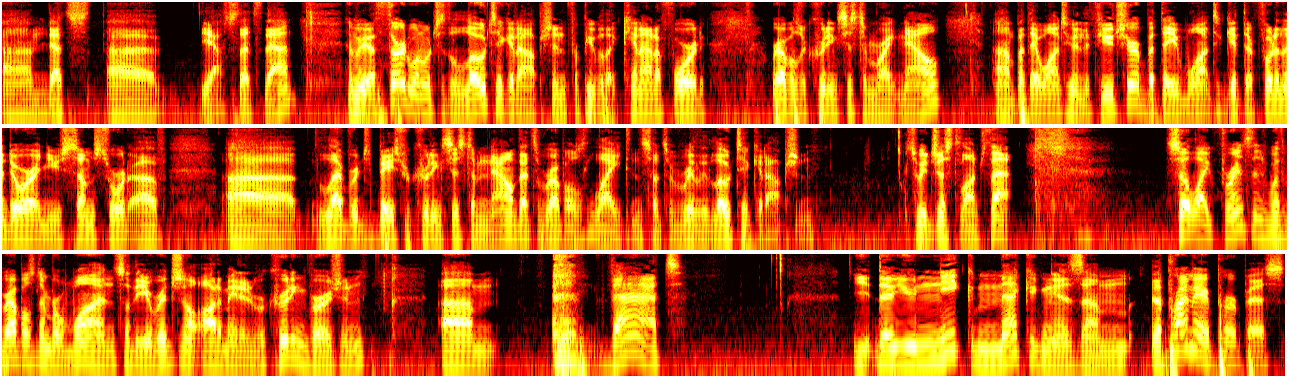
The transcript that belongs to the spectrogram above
Um, that's uh, yeah, so that's that. And we have a third one, which is the low ticket option for people that cannot afford Rebels recruiting system right now, um, but they want to in the future, but they want to get their foot in the door and use some sort of uh, leverage based recruiting system now. That's Rebels Lite, and so it's a really low ticket option. So we just launched that. So, like for instance, with Rebels number one, so the original automated recruiting version, um, that the unique mechanism, the primary purpose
